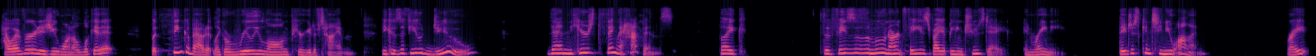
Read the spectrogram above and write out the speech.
However, it is you want to look at it, but think about it like a really long period of time. Because if you do, then here's the thing that happens like the phases of the moon aren't phased by it being Tuesday and rainy, they just continue on, right?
